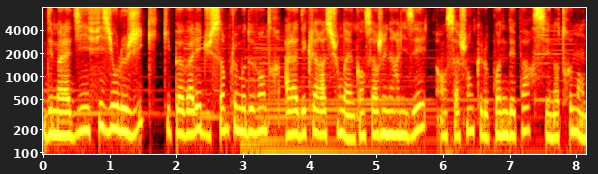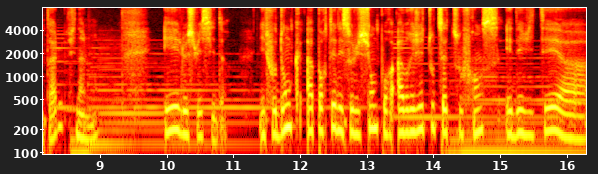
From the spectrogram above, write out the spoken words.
des maladies physiologiques qui peuvent aller du simple mot de ventre à la déclaration d'un cancer généralisé en sachant que le point de départ c'est notre mental finalement, et le suicide. Il faut donc apporter des solutions pour abréger toute cette souffrance et d'éviter euh,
